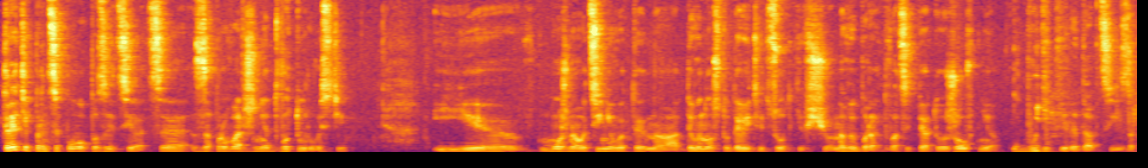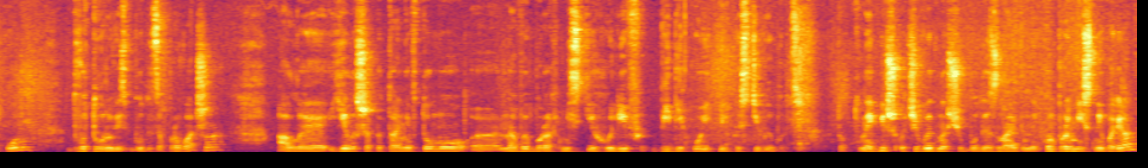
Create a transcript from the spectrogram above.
Третя принципова позиція це запровадження двотуровості. І е, можна оцінювати на 99%, що на виборах 25 жовтня у будь-якій редакції закону двотуровість буде запроваджена. Але є лише питання в тому, е, на виборах міських голів від якої кількості виборців. Тобто найбільш очевидно, що буде знайдений компромісний варіант,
